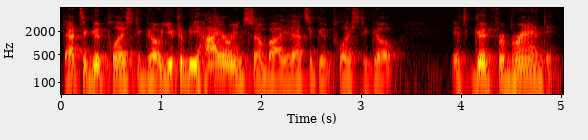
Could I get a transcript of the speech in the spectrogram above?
That's a good place to go. You could be hiring somebody. That's a good place to go. It's good for branding.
